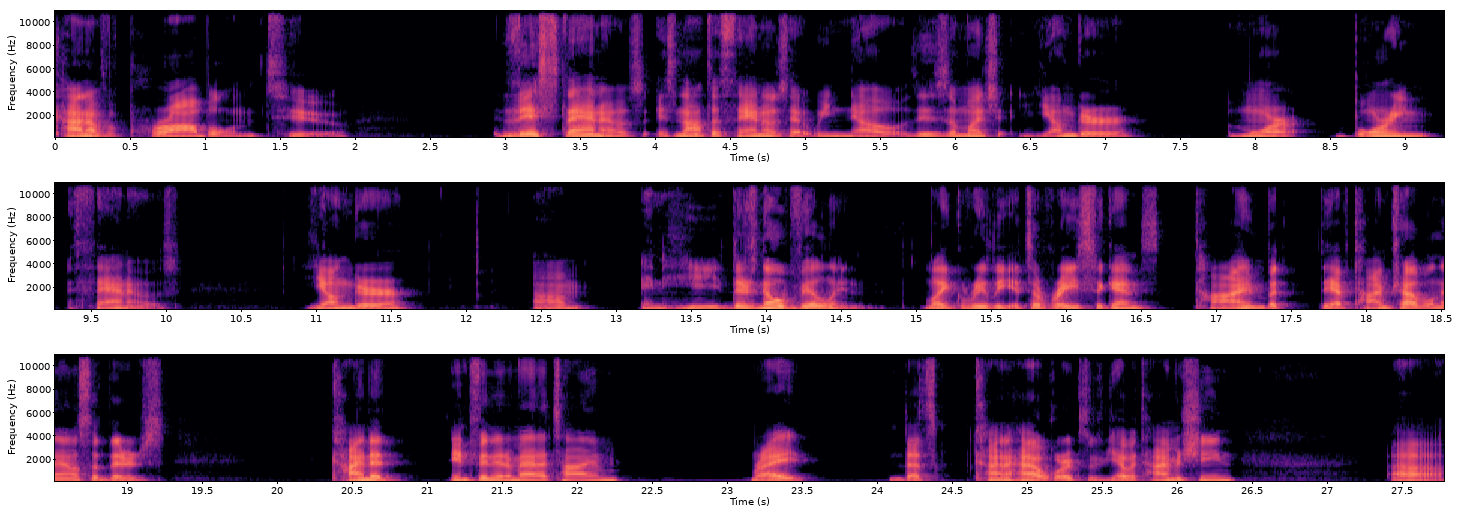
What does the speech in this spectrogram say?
kind of a problem too. This Thanos is not the Thanos that we know. This is a much younger, more boring Thanos. Younger, um, and he there's no villain. Like really, it's a race against time, but they have time travel now, so there's kind of infinite amount of time, right? That's kind of how it works if you have a time machine. Uh,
